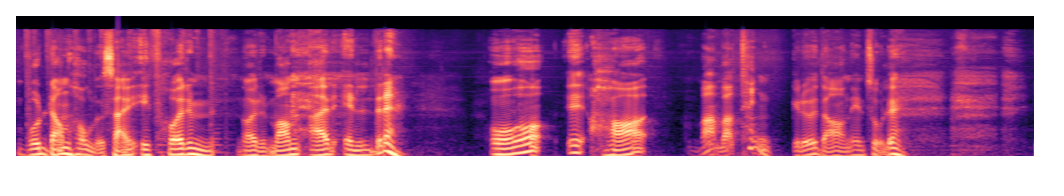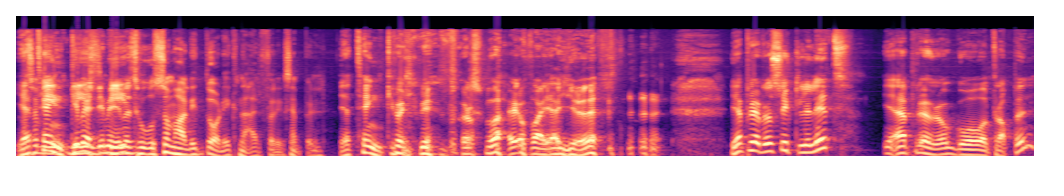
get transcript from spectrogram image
hvordan holde seg i form når man er eldre. Og eh, ha hva, hva tenker du da, Nils Ole? Jeg Altså, tenker vi, veldig mye med to som har litt dårlige knær, f.eks. Jeg tenker veldig mye Spørsmålet er jo hva jeg gjør. Jeg prøver å sykle litt. Jeg prøver å gå trapper.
